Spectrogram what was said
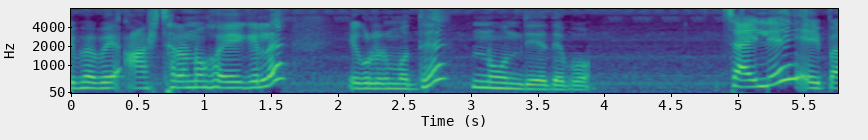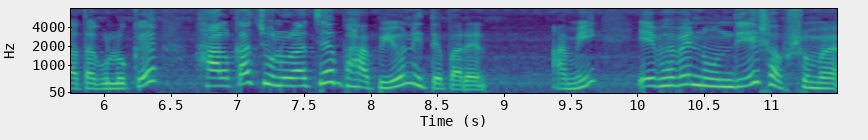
এভাবে আঁশ ছাড়ানো হয়ে গেলে এগুলোর মধ্যে নুন দিয়ে দেব। চাইলে এই পাতাগুলোকে হালকা চুলোর আছে ভাপিয়েও নিতে পারেন। আমি এভাবে নুন দিয়ে সবসময়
